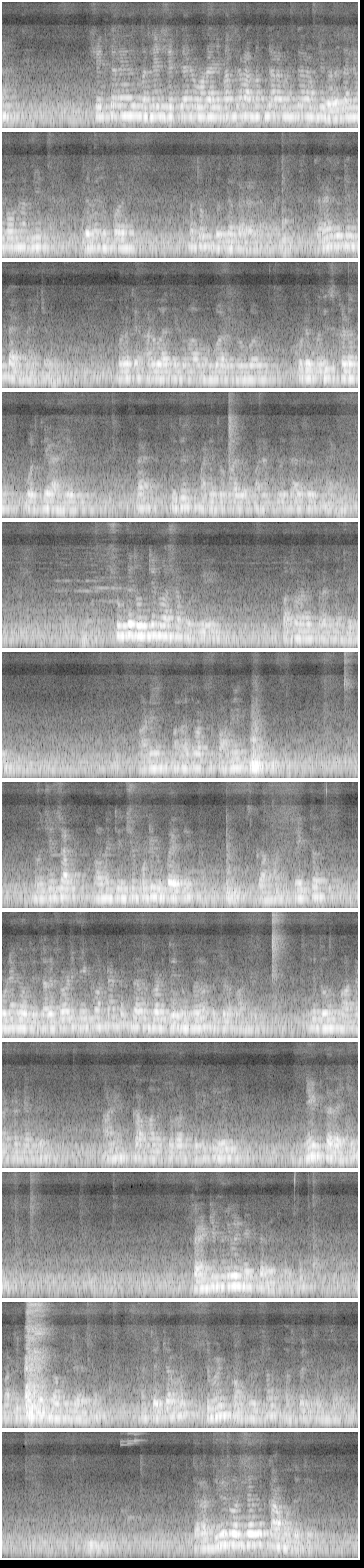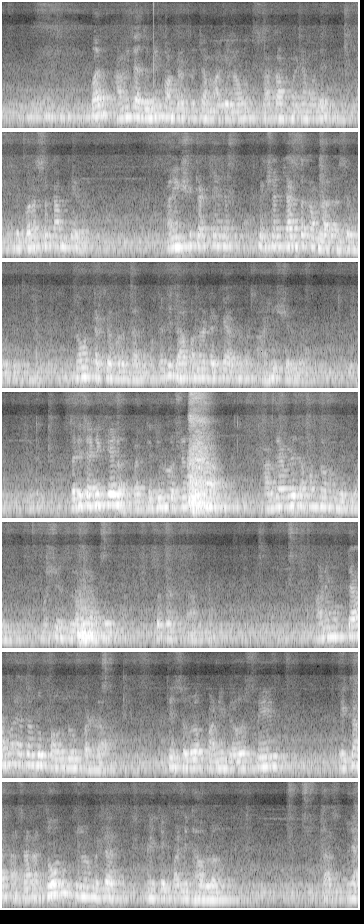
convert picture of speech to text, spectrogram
शेतकऱ्यांमधले शेतकरी ओरडायचे बंद करा बंद करा बंद करा आमची घरं चालली पाहून आमची जमीन उपळली मग तो बंद करायला लावायचा. करायचं तरी काय मग ह्याच्यावर परत ते आडवा तिडवा ओबड धोबड कुठे मध्येच खडक वरती आहे. काय? तिथेच पाणी तुंबायचं पाणी पुढे जायचंच नाही. शेवटी दोन तीन वर्षापूर्वी पासून आम्ही प्रयत्न केले. आणि मला असं वाटतं पावणे दोनशे साठ पावणे तीनशे कोटी रुपयाचे कामात एक तर पुणे गाव ते दरसवाडी एक कॉन्ट्रॅक्टर दरसवाडी ते डोंगरगाव दुसरा कॉन्ट्रॅक्टर असे दोन कॉन्ट्रॅक्टर नेमले आणि कामाला सुरुवात केली की हे नीट करायचे. सायंटिफिकली नीट करायचे होते. माती कापून द्यायचं? आणि त्याच्यावर सिमेंट कॉन्क्रीटचं हस्तांतरण करायचं. त्याला दीड वर्षाचं काम होतं ते. पण आम्ही त्या दोन्ही कॉन्ट्रॅक्टरच्या मागे लावून सात आठ महिन्यामध्ये ते बरंचसं काम केलं. ऐंशी टक्क्यापेक्षा जास्त काम झालं असेल होते. नव्वद टक्क्यापर्यंत झालं होतं. ते दहा पंधरा टक्के अजून आहे शिल्लक. तरी त्यांनी केलं. कारण ते दीड वर्षाचं काम. अर्ध्या वेळेत आपण करून घेतलं. मशीन्स लावल्या आपण सतत काम आणि मग त्यामुळे आता जो पाऊस जो पडला ते सगळं पाणी व्यवस्थित एका तासाला दोन किलोमीटर ते पाणी धावलं. तास म्हणजे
